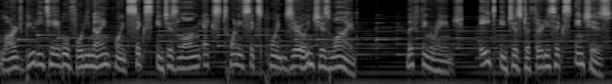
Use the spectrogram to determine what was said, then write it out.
Large beauty table 49.6 inches long x 26.0 inches wide. Lifting range, 8 inches to 36 inches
